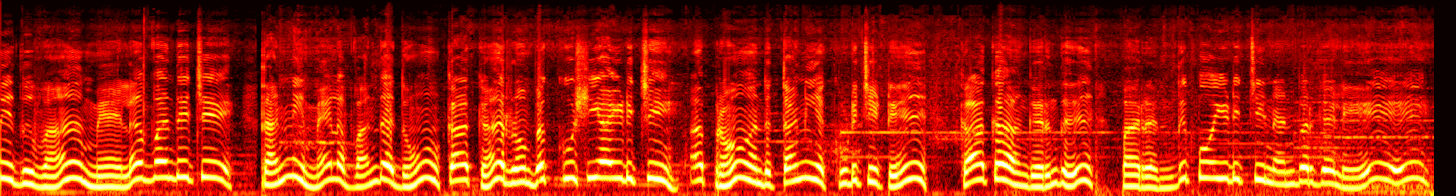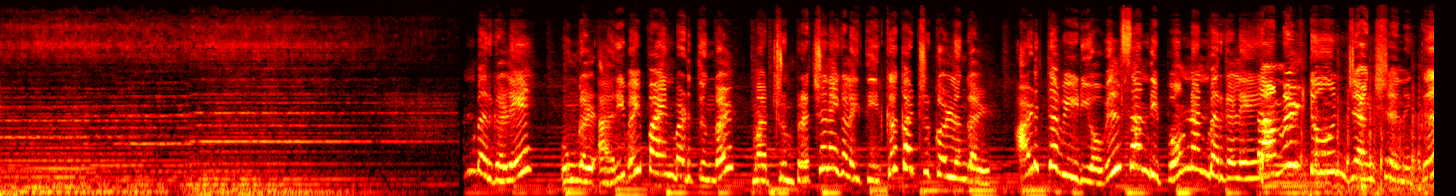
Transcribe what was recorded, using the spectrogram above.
மெதுவா மேல வந்துச்சு. தண்ணி மேல வந்ததும் காக்கா ரொம்ப குஷி ஆயிடுச்சு அப்புறம் அந்த தண்ணிய குடிச்சிட்டு காக்கா அங்கிருந்து பறந்து போயிடுச்சு நண்பர்களே. நண்பர்களே உங்கள் அறிவை பயன்படுத்துங்கள் மற்றும் பிரச்சனைகளை தீர்க்க கற்றுக்கொள்ளுங்கள். அடுத்த வீடியோவில் சந்திப்போம் நண்பர்களே. தமிழ் டூன் ஜங்ஷனுக்கு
